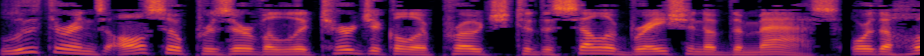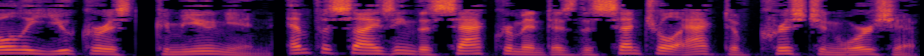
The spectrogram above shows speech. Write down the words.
Lutherans also preserve a liturgical approach to the celebration of the Mass or the Holy Eucharist, communion, emphasizing the sacrament as the central act of Christian worship.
